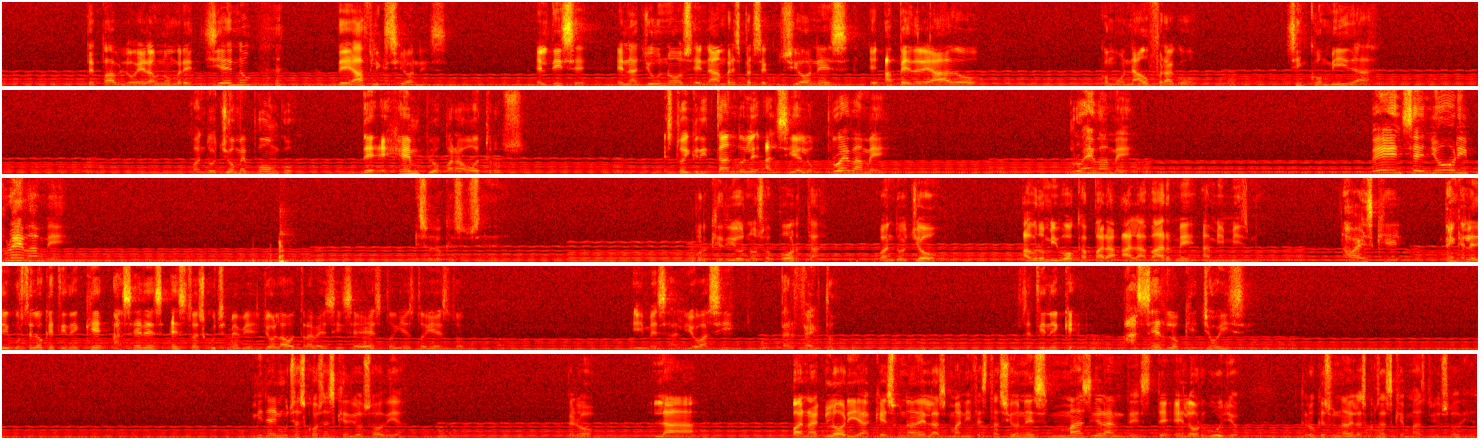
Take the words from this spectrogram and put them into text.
de Pablo. Era un hombre lleno de aflicciones. Él dice, en ayunos, en hambres, persecuciones, eh, apedreado, como náufrago, sin comida. Cuando yo me pongo de ejemplo para otros, estoy gritándole al cielo, pruébame, pruébame. Ven Señor y pruébame. Eso es lo que sucede. Porque Dios no soporta cuando yo abro mi boca para alabarme a mí mismo. No, es que, venga, le digo, usted lo que tiene que hacer es esto, escúcheme bien. Yo la otra vez hice esto y esto y esto. Y me salió así, perfecto. Usted tiene que hacer lo que yo hice. Mira, hay muchas cosas que Dios odia, pero la vanagloria, que es una de las manifestaciones más grandes del orgullo, creo que es una de las cosas que más Dios odia.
